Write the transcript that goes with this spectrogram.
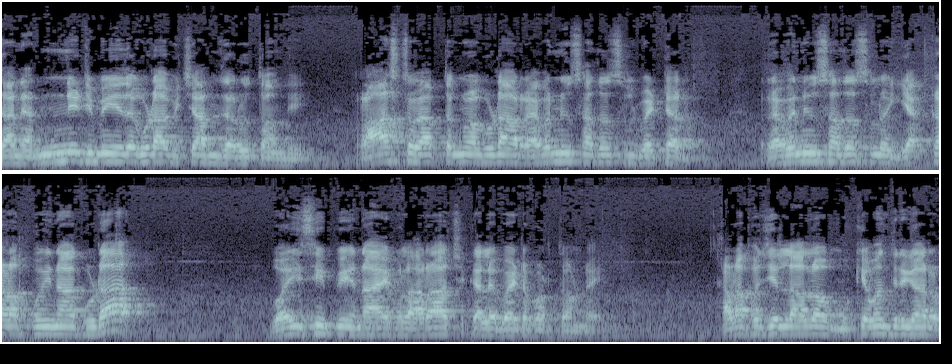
దాని అన్నిటి మీద కూడా విచారణ జరుగుతోంది. రాష్ట్ర వ్యాప్తంగా కూడా రెవెన్యూ సదస్సులు పెట్టారు. రెవెన్యూ సదస్సులో ఎక్కడ పోయినా కూడా వైసీపీ నాయకుల అరాచకాలే బయటపడుతూ కడప జిల్లాలో ముఖ్యమంత్రి గారు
